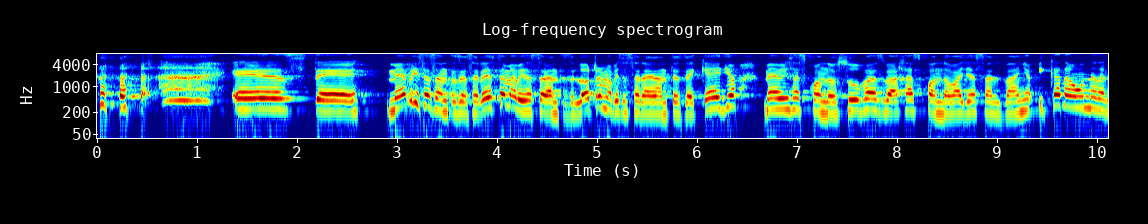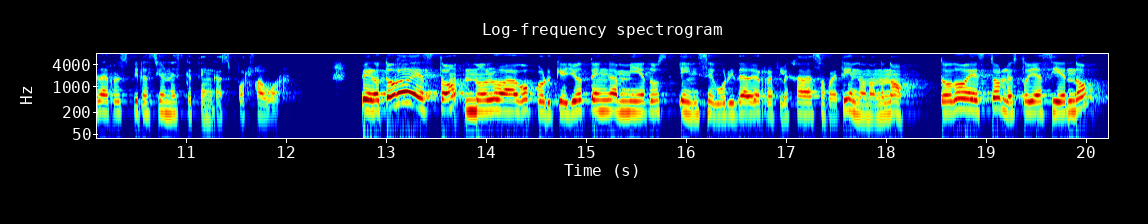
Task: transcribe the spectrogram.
este, me avisas antes de hacer esto, me avisas antes del otro, me avisas antes de aquello, me avisas cuando subas, bajas, cuando vayas al baño y cada una de las respiraciones que tengas, por favor. Pero todo esto no lo hago porque yo tenga miedos e inseguridades reflejadas sobre ti. No, no, no, no. Todo esto lo estoy haciendo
